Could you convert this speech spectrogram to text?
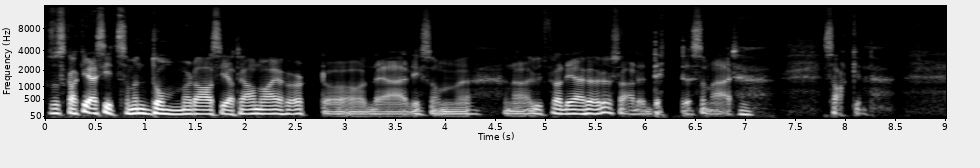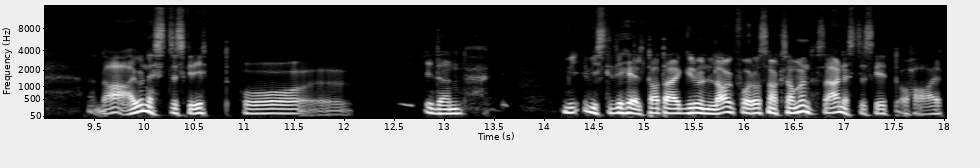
Og Så skal ikke jeg sitte som en dommer da og si at ja, nå har jeg hørt, og det er liksom eh, Ut fra det jeg hører, så er det dette som er saken. Da er jo neste skritt å i den Hvis det i det hele tatt er grunnlag for å snakke sammen, så er neste skritt å ha et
